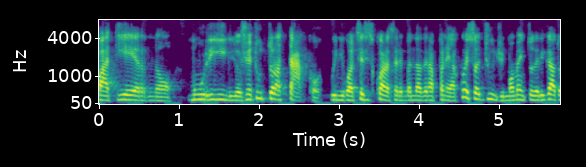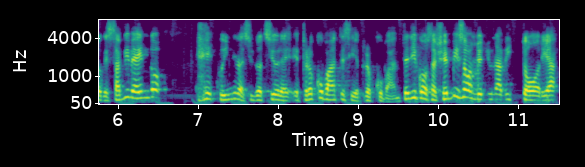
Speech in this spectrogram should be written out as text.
Patierno, Muriglio, cioè tutto l'attacco, quindi qualsiasi squadra sarebbe andata in apnea. A questo aggiunge il momento delicato che sta vivendo e quindi la situazione è preoccupante, sì è preoccupante. Di cosa c'è bisogno? Di una vittoria,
